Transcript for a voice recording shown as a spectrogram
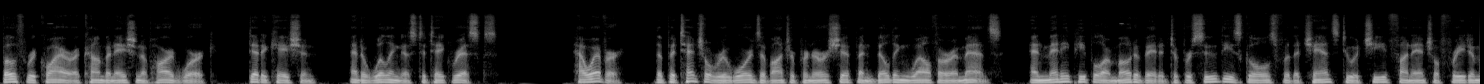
Both require a combination of hard work, dedication, and a willingness to take risks. However, the potential rewards of entrepreneurship and building wealth are immense, and many people are motivated to pursue these goals for the chance to achieve financial freedom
